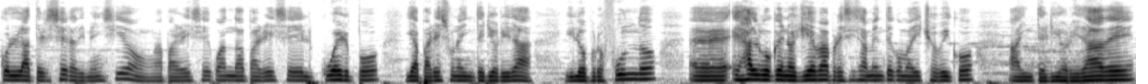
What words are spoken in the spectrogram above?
con la tercera dimensión, aparece cuando aparece el cuerpo y aparece una interioridad. Y lo profundo eh, es algo que nos lleva precisamente, como ha dicho Vico, a interioridades,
